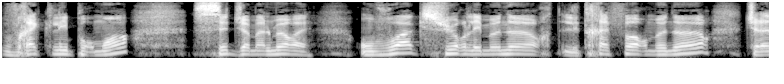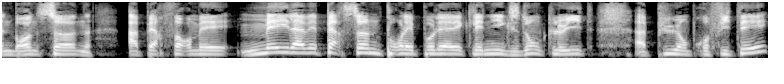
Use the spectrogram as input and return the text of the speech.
vraie clé pour moi, c'est Jamal Murray. On voit que sur les meneurs, les très forts meneurs, Jalen Bronson a performé, mais il avait personne pour l'épauler avec les Knicks, donc le hit a pu en profiter.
